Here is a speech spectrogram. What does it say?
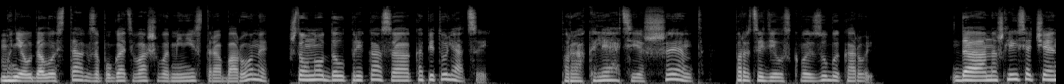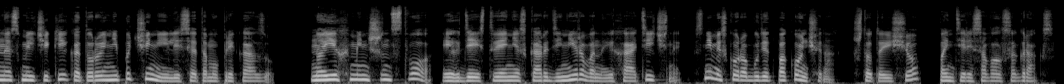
«Мне удалось так запугать вашего министра обороны, что он отдал приказ о капитуляции». «Проклятие, Шент!» — процедил сквозь зубы король. Да, нашлись отчаянные смельчаки, которые не подчинились этому приказу. Но их меньшинство, их действия не скоординированы и хаотичны. С ними скоро будет покончено. Что-то еще? поинтересовался Гракс.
